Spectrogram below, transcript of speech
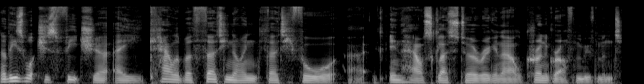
Now these watches feature a caliber 3934 uh, in-house Glashütte Original chronograph movement,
